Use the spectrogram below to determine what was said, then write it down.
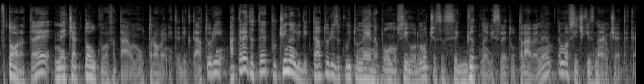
Втората е не чак толкова фатално отровените диктатори, а третата е починали диктатори, за които не е напълно сигурно, че са се гътнали след отравяне, ама всички знаем, че е така.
